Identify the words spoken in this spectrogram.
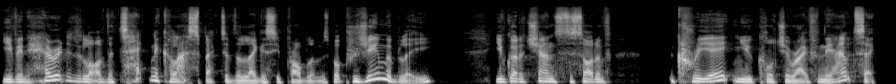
you've inherited a lot of the technical aspect of the legacy problems, but presumably you've got a chance to sort of create new culture right from the outset.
